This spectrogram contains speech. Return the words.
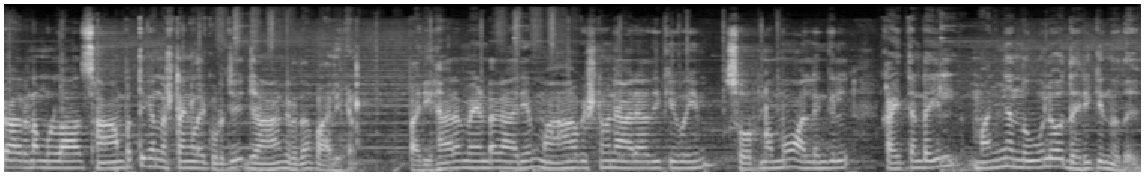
കാരണമുള്ള സാമ്പത്തിക നഷ്ടങ്ങളെക്കുറിച്ച് ജാഗ്രത പാലിക്കണം. പരിഹാരം വേണ്ട കാര്യം മഹാവിഷ്ണുവിനെ ആരാധിക്കുകയും സ്വർണമോ അല്ലെങ്കിൽ കൈത്തണ്ടയിൽ മഞ്ഞ നൂലോ ധരിക്കുന്നത്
